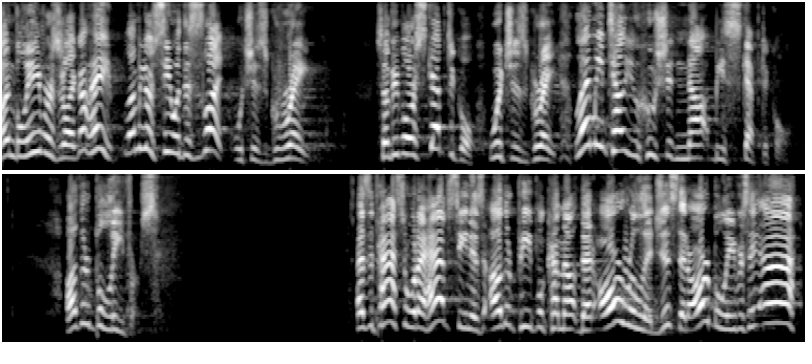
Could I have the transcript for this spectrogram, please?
Unbelievers are like, oh, hey, let me go see what this is like, which is great. Some people are skeptical, which is great. Let me tell you who should not be skeptical other believers. As a pastor, what I have seen is other people come out that are religious, that are believers, say, ah,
